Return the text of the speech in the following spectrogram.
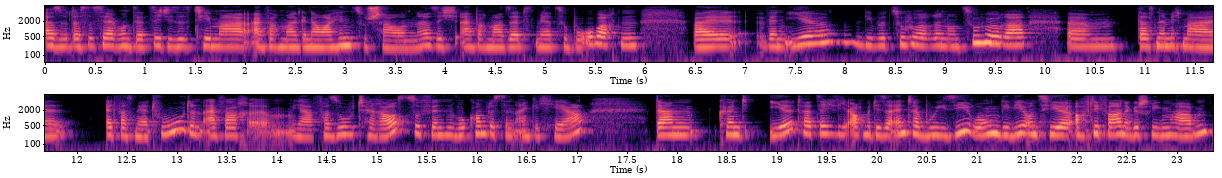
also das ist ja grundsätzlich dieses Thema, einfach mal genauer hinzuschauen, ne? sich einfach mal selbst mehr zu beobachten, weil wenn ihr, liebe Zuhörerinnen und Zuhörer, ähm, das nämlich mal etwas mehr tut und einfach ähm, ja, versucht herauszufinden, wo kommt es denn eigentlich her, dann könnt ihr tatsächlich auch mit dieser Enttabuisierung, die wir uns hier auf die Fahne geschrieben haben,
